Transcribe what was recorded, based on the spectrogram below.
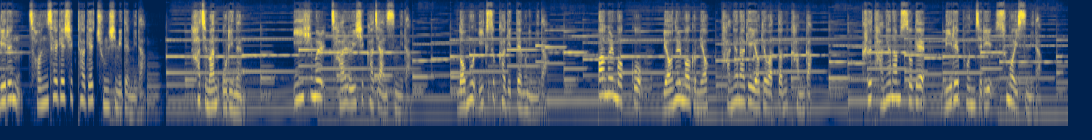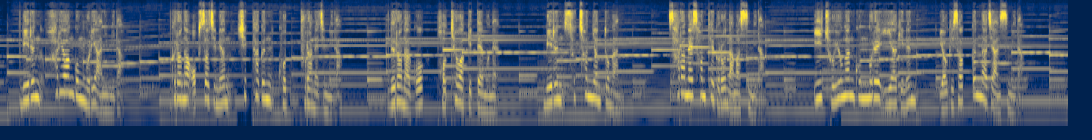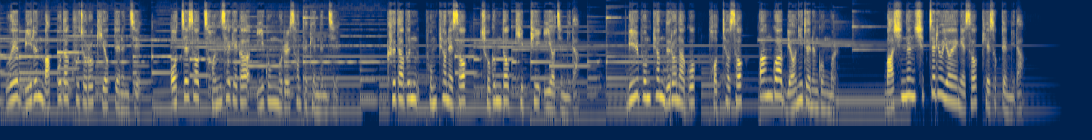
밀은 전 세계 식탁의 중심이 됩니다. 하지만 우리는 이 힘을 잘 의식하지 않습니다. 너무 익숙하기 때문입니다. 빵을 먹고 면을 먹으며 당연하게 여겨왔던 감각. 그 당연함 속에 밀의 본질이 숨어 있습니다. 밀은 화려한 곡물이 아닙니다. 그러나 없어지면 식탁은 곧 불안해집니다. 늘어나고 버텨왔기 때문에 밀은 수천 년 동안 사람의 선택으로 남았습니다. 이 조용한 곡물의 이야기는 여기서 끝나지 않습니다. 왜 밀은 맛보다 구조로 기억되는지, 어째서 전 세계가 이 곡물을 선택했는지, 그 답은 본편에서 조금 더 깊이 이어집니다. 밀 본편 늘어나고 버텨서 빵과 면이 되는 곡물. 맛있는 식재료 여행에서 계속됩니다.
